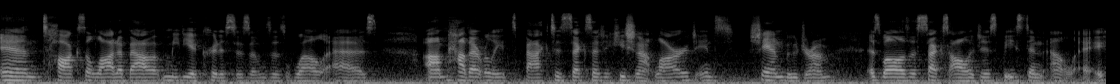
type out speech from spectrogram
and talks a lot about media criticisms as well as um, how that relates back to sex education at large, and Shan Boodram, as well as a sexologist based in LA.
